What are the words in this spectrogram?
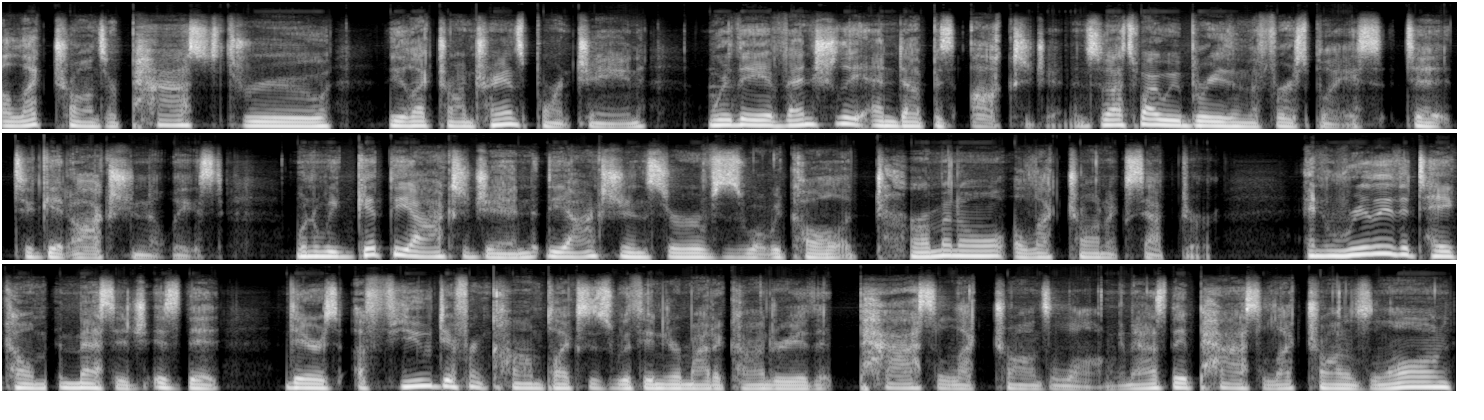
electrons are passed through the electron transport chain, where they eventually end up is oxygen. And so that's why we breathe in the first place, to, to get oxygen at least. When we get the oxygen, the oxygen serves as what we call a terminal electron acceptor. And really, the take home message is that there's a few different complexes within your mitochondria that pass electrons along. And as they pass electrons along,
